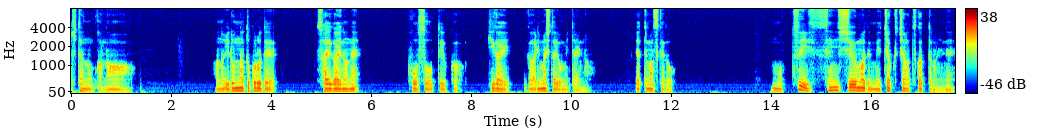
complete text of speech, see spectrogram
来たのかなあのいろんなところで災害のね放送っていうか被害がありましたよみたいなやってますけどもうつい先週までめちゃくちゃ暑かったのにね。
